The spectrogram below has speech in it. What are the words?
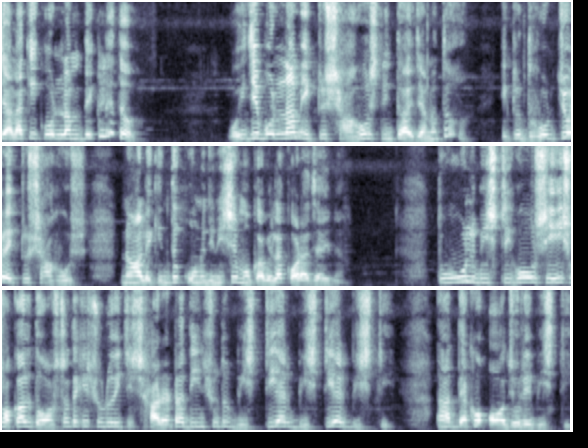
চালাকি করলাম দেখলে তো? ওই যে বললাম, একটু সাহস নিতে হয়, জানো তো? একটু ধৈর্য আর একটু সাহস, নাহলে কিন্তু কোনো জিনিসে মোকাবেলা করা যায় না। তুল, বৃষ্টি গো, সেই সকাল দশটা থেকে শুরু হয়েছে, সারাটা দিন শুধু বৃষ্টি আর বৃষ্টি আর বৃষ্টি। আর দেখো অজরে বৃষ্টি।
